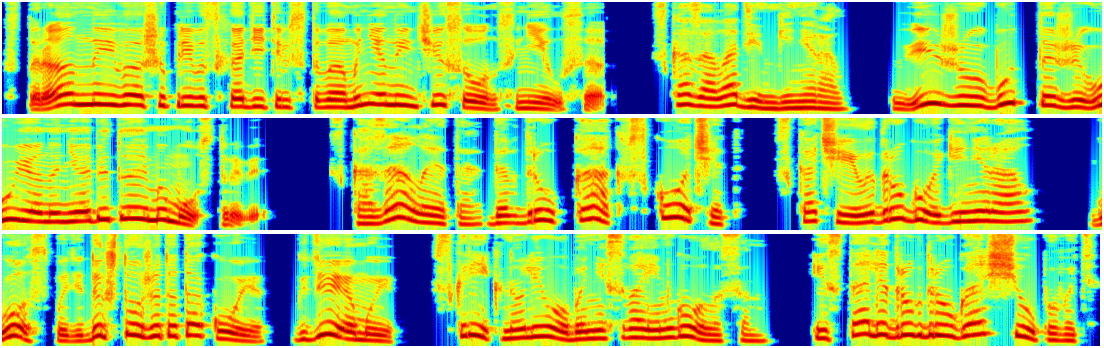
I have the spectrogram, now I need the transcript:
«Странный ваше превосходительство, мне нынче сон снился», — сказал один генерал. «Вижу, будто живу я на необитаемом острове». Сказал это, да вдруг как вскочит. Вскочил и другой генерал. «Господи, да что же это такое? Где мы?» Вскрикнули оба не своим голосом и стали друг друга ощупывать,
